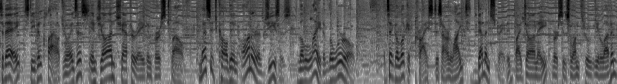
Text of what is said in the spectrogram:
Today, Stephen Clow joins us in John chapter 8 and verse 12. A message called In Honor of Jesus, the Light of the World. We'll take a look at Christ as our light, demonstrated by John 8, verses 1 through 11,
